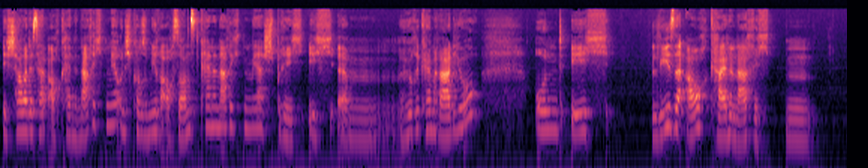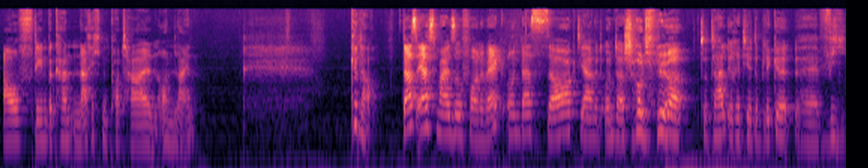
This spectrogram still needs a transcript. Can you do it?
ich schaue deshalb auch keine Nachrichten mehr und ich konsumiere auch sonst keine Nachrichten mehr. Sprich, ich ähm, höre kein Radio und ich lese auch keine Nachrichten auf den bekannten Nachrichtenportalen online. Genau. Das erstmal so vorneweg und das sorgt ja mitunter schon für total irritierte Blicke. Äh, wie?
